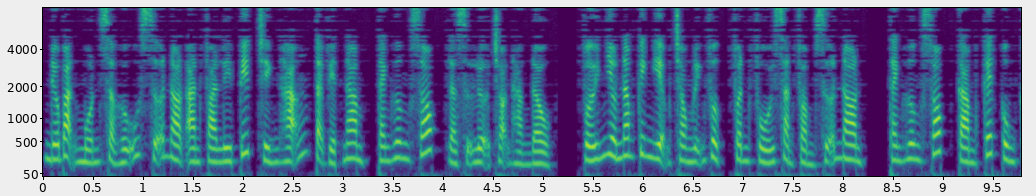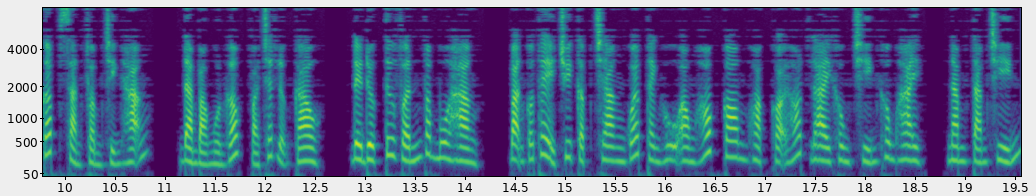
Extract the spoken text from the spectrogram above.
nếu bạn muốn sở hữu sữa non alpha lipid chính hãng tại Việt Nam, Thanh Hương Shop là sự lựa chọn hàng đầu. Với nhiều năm kinh nghiệm trong lĩnh vực phân phối sản phẩm sữa non, Thanh Hương Shop cam kết cung cấp sản phẩm chính hãng, đảm bảo nguồn gốc và chất lượng cao. Để được tư vấn và mua hàng, bạn có thể truy cập trang web thanh com hoặc gọi hotline 0902 589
